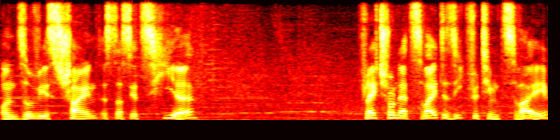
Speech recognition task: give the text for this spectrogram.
Und so wie es scheint, ist das jetzt hier vielleicht schon der zweite Sieg für Team 2.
